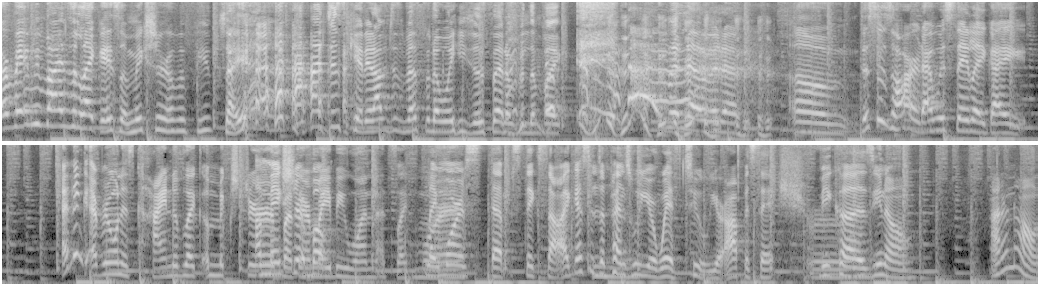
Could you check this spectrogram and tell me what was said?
or maybe mine's are like it's a mixture of a few. So, I'm just kidding. I'm just messing up what he just said up in the book. but no, but no. Um, this is hard. I would say like I I think everyone is kind of like a mixture, A mixture, but there but- may be one that's like more like more that sticks out. I guess it depends who you're with too. Your opposite, because you know, I don't know.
